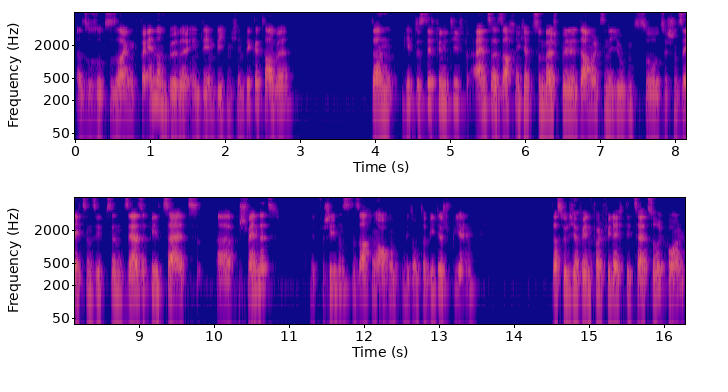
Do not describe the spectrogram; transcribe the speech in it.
also sozusagen verändern würde, in dem, wie ich mich entwickelt habe, dann gibt es definitiv ein, zwei Sachen. Ich habe zum Beispiel damals in der Jugend so zwischen 16 und 17 sehr, sehr viel Zeit äh, verschwendet mit verschiedensten Sachen, auch mit unter Videospielen. Das würde ich auf jeden Fall vielleicht die Zeit zurückholen.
